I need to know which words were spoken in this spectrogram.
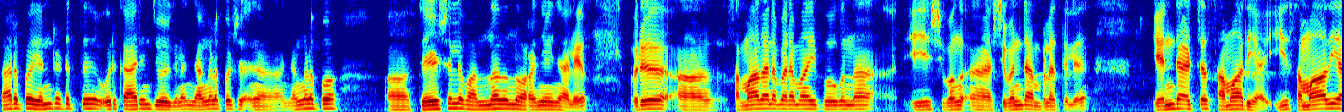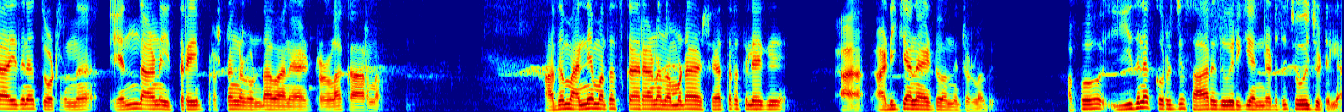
സാറിപ്പോൾ എന്റെ അടുത്ത് ഒരു കാര്യം ചോദിക്കണം. ഞങ്ങളിപ്പോൾ ഞങ്ങളിപ്പോൾ സ്റ്റേഷനിൽ വന്നതെന്ന് പറഞ്ഞു കഴിഞ്ഞാൽ ഒരു സമാധാനപരമായി പോകുന്ന ഈ ശിവ ശിവന്റെ അമ്പലത്തിൽ എന്റെ അച്ഛൻ സമാധിയായി. ഈ സമാധിയായതിനെ തുടർന്ന് എന്താണ് ഇത്രയും പ്രശ്നങ്ങൾ ഉണ്ടാവാനായിട്ടുള്ള കാരണം? അതും അന്യമതസ്കാരാണ് നമ്മുടെ ക്ഷേത്രത്തിലേക്ക് അടിക്കാനായിട്ട് വന്നിട്ടുള്ളത്. അപ്പോൾ ഇതിനെക്കുറിച്ച് സാർ ഇതുവരെയ്ക്കും എന്റെ അടുത്ത് ചോദിച്ചിട്ടില്ല.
